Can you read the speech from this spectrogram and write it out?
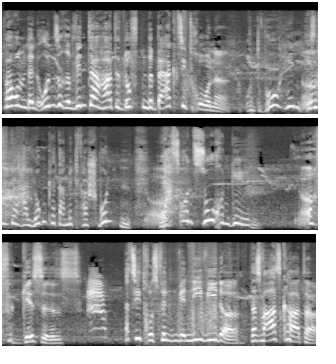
Warum denn unsere winterharte, duftende Bergzitrone? Und wohin ist der Halunke damit verschwunden? Lass uns suchen gehen. Ach, vergiss es. Zitrus finden wir nie wieder. Das war's, Kater.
